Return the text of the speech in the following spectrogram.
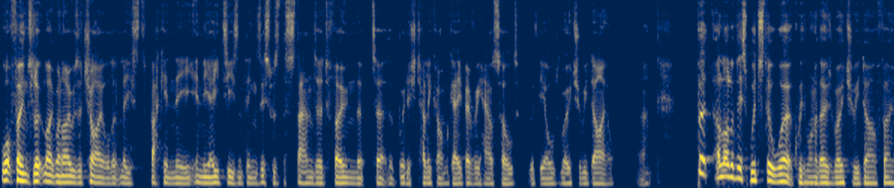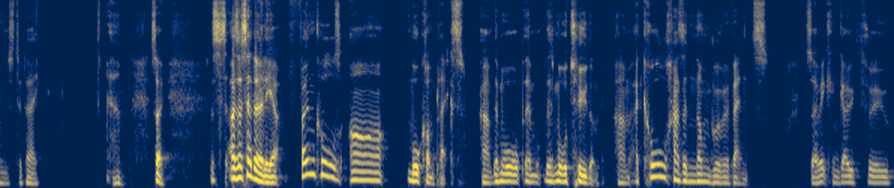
what phones looked like when I was a child, at least back in the in the 80s and things. This was the standard phone that uh, that British Telecom gave every household with the old rotary dial. Um, but a lot of this would still work with one of those rotary dial phones today. Um, so, as, I said earlier, phone calls are more complex. Uh, they're more, they're, there's more to them. Um, a call has a number of events, so it can go through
